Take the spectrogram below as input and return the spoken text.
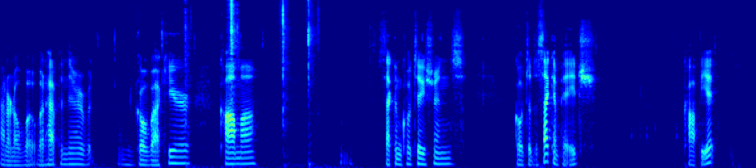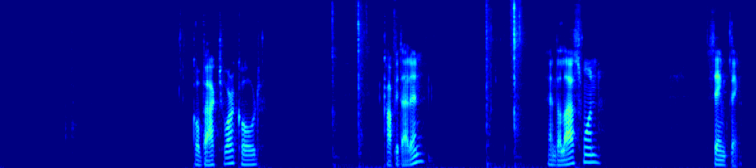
I don't know what, what happened there, but go back here, comma, second quotations, go to the second page, copy it, go back to our code, Copy that in. And the last one, same thing.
